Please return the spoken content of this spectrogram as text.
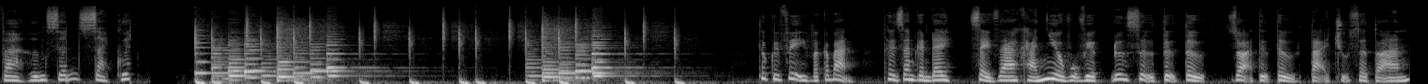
và hướng dẫn giải quyết. Thưa quý vị và các bạn, thời gian gần đây xảy ra khá nhiều vụ việc đương sự tự tử dọa tự tử tại trụ sở tòa án.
